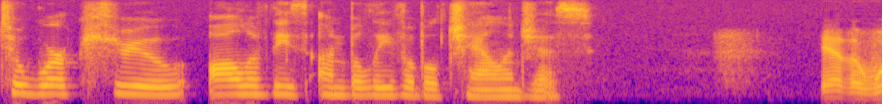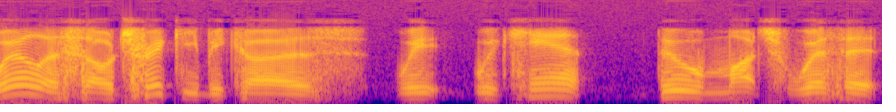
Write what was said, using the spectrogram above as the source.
to work through all of these unbelievable challenges? Yeah, the will is so tricky because we we can't do much with it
